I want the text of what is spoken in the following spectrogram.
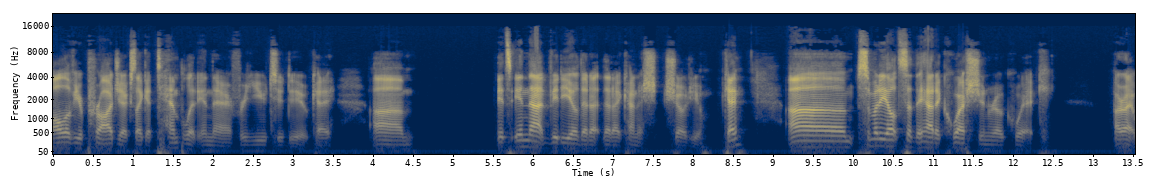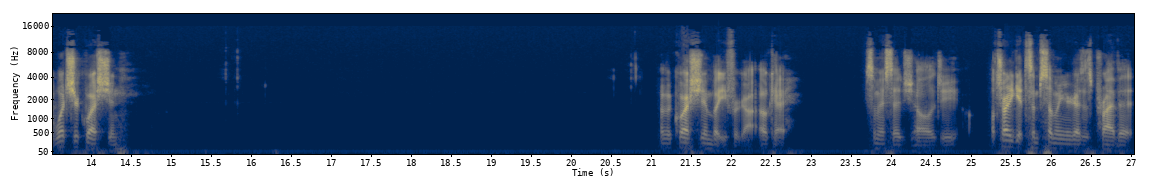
all of your projects, like a template in there for you to do, okay? Um, it's in that video that I, that I kind of sh showed you. Okay. Um, somebody else said they had a question real quick. All right, what's your question? Have a question, but you forgot. Okay. Somebody said geology. I'll try to get some some of your guys' private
